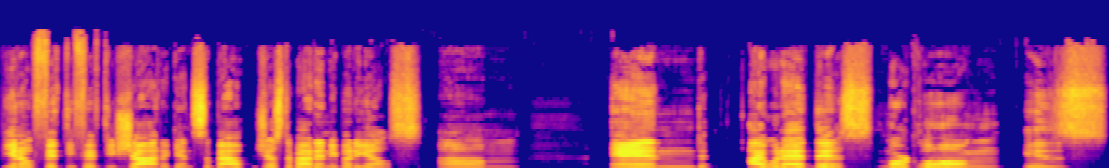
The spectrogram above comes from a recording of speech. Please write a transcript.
you know, 50-50 shot against about just about anybody else. Um, and I would add this: Mark Long is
